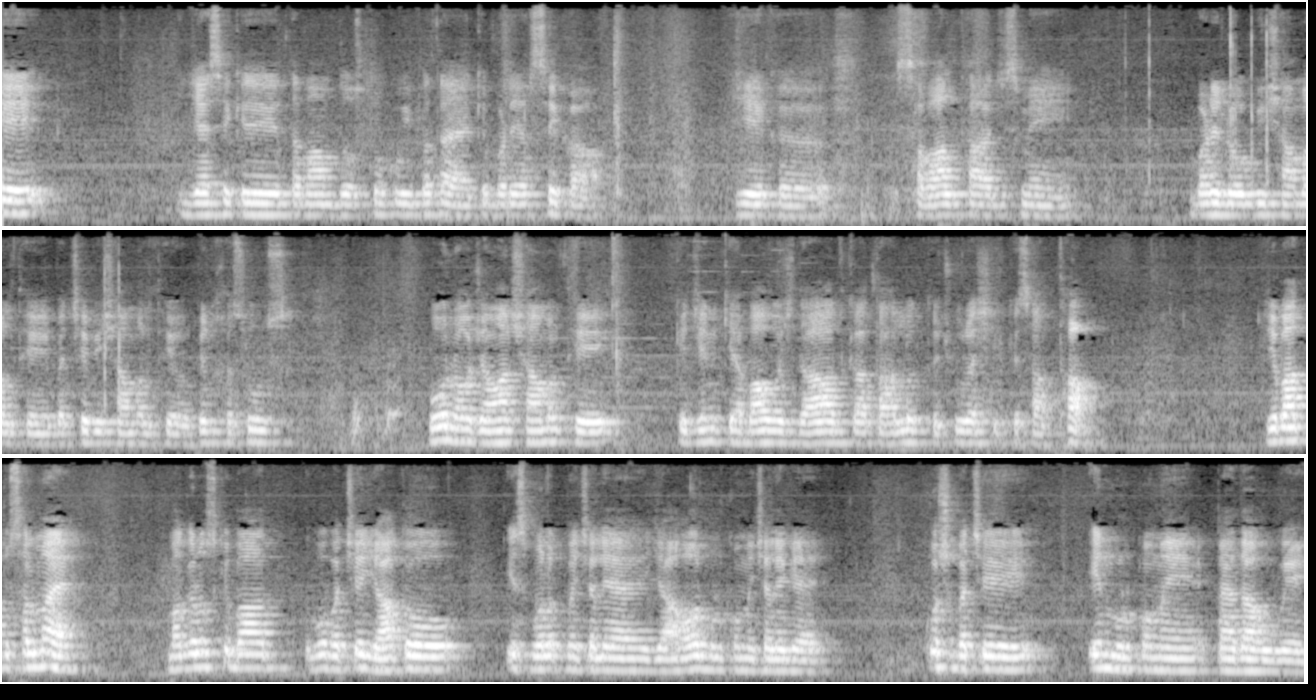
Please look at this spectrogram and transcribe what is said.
जैसे कि तमाम दोस्तों को भी पता है कि बड़े अरसे का ये एक सवाल था जिसमें बड़े लोग भी शामिल थे बच्चे भी शामिल थे और बिलखसूस वो नौजवान शामिल थे कि जिनके अबाव अजदाद का ताल्लुक तो चूरा शरीफ के साथ था। ये बात मुसलमा है, मगर उसके बाद वो बच्चे या तो इस मुल्क में चले आए या और मुल्कों में चले गए। कुछ बच्चे इन मुल्कों में पैदा हुए,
